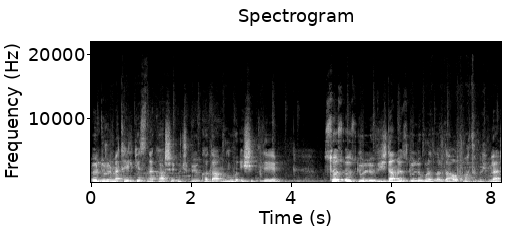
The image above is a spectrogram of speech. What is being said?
öldürülme tehlikesine karşı üç büyük adam, ruh eşitliği, söz özgürlüğü, vicdan özgürlüğü, buraları daha okumadım bölümler.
